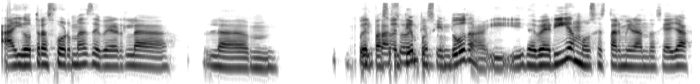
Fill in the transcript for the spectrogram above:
Hay otras formas de ver la, la, mm, el, paso, del tiempo, sin duda, y, deberíamos estar mirando hacia allá.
